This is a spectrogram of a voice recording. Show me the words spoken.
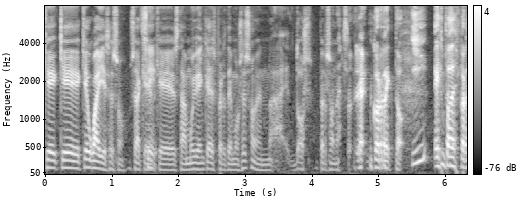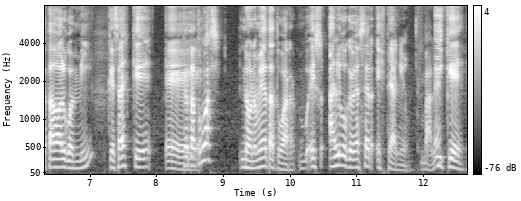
Qué, qué- qué guay es eso. O sea, que, Sí. que está muy bien que despertemos eso en dos personas. Correcto. Y esto ha despertado algo en mí, que sabes que... eh, ¿Te tatúas? No, no me voy a tatuar. Es algo que voy a hacer este año. Vale. Y que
